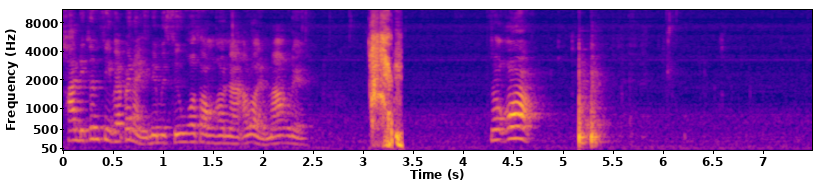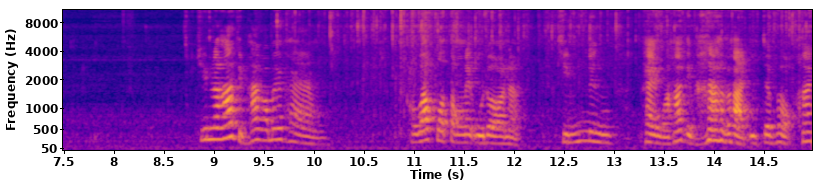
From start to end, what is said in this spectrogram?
ถ้าดิจิทัลซีแวะไปไหนอย่าลืมไปซื้อวัวซองเขานะอร่อยมากเลยแล้วก็ชิ้นละห้าสิบห้าก็ไม่แพง เพราะว่าวัวซองในอุดรอะ ชิ้นหนึ่ง งกว่าห้าสิบห้าบาทอีกจะบอกให้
